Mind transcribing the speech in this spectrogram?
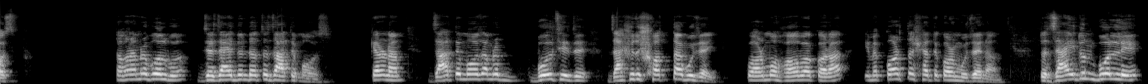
অস্প? তখন আমরা বলব যে জাইদুনটা হচ্ছে জাতে মহজ। কেননা জাতে মহজ আমরা বলছি যে যা শুধু সত্তা বুঝাই, কর্ম হওয়া বা করা, কিংবা কর্তার সাথে কর্ম বোঝায় না। তো জাইদুন বললে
